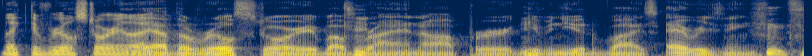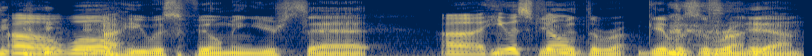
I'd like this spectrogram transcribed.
like the real story. Like, yeah, the real story about Brian Opper giving you advice, everything. oh How well, he was filming your set. uh, he was Give filming. it the ru- give us a rundown.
